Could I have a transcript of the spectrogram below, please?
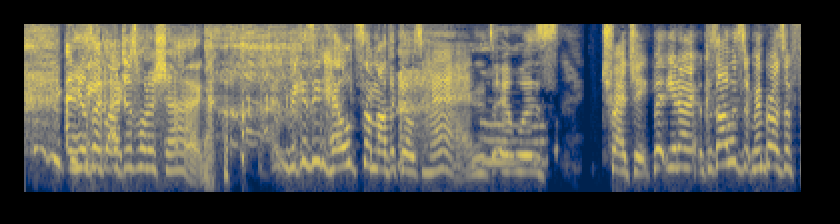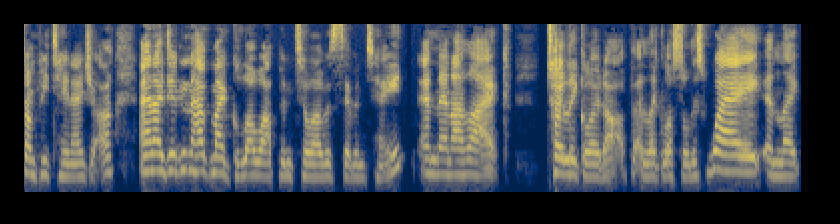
And he was he'd, like, I just want to shag. because he'd held some other girl's hand. It oh. was tragic, but you know, because I was remember I was a frumpy teenager and I didn't have my glow up until I was seventeen, and then I like totally glowed up and like lost all this weight and like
